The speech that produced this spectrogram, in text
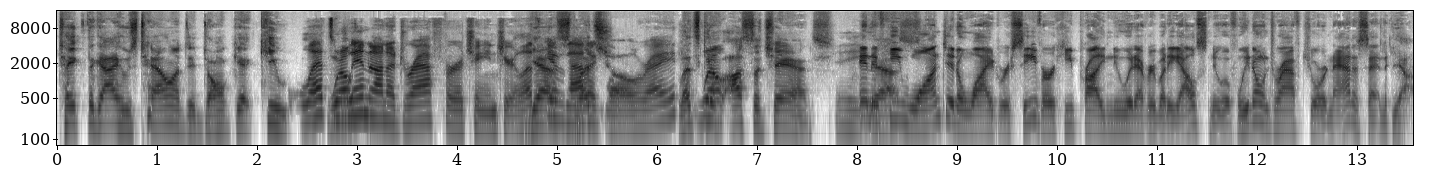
Take the guy who's talented. Don't get cute. Let's well, win on a draft for a change here. Let's yes, give that a go, right? Let's well, give us a chance. And yes. if he wanted a wide receiver, he probably knew what everybody else knew. If we don't draft Jordan Addison, yeah.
